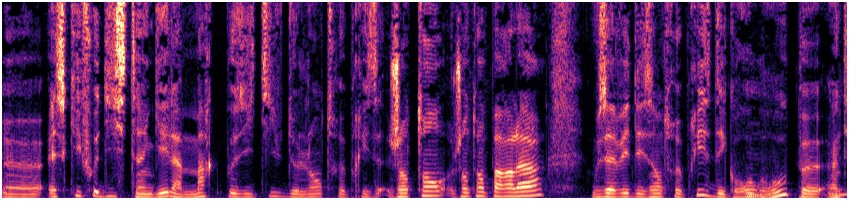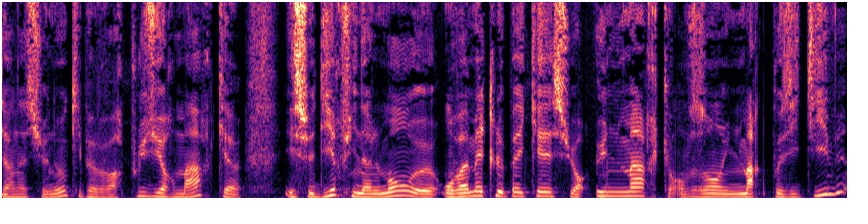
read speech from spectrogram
euh, est-ce qu'il faut distinguer la marque positive de l'entreprise? J'entends, j'entends par là, vous avez des entreprises, des gros Mhm. groupes euh, internationaux qui peuvent avoir plusieurs marques et se dire finalement, euh, on va mettre le paquet sur une marque en faisant une marque positive.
